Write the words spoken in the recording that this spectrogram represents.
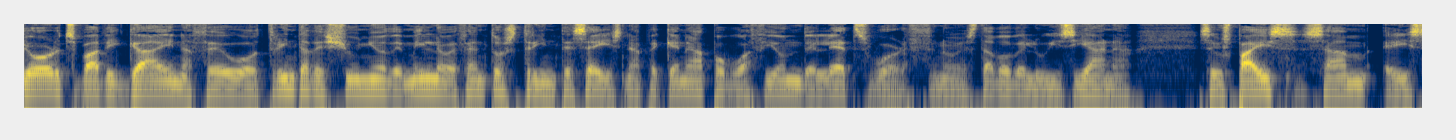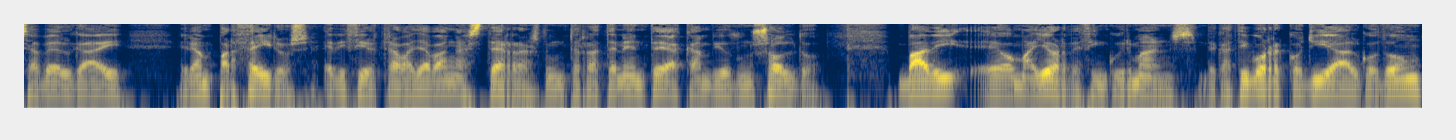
George Buddy Guy naceu o 30 de xuño de 1936 na pequena poboación de Lettsworth, no estado de Louisiana. Seus pais, Sam e Isabel Guy, eran parceiros, é dicir, traballaban as terras dun terratenente a cambio dun soldo. Buddy é o maior de cinco irmáns. De cativo recollía algodón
